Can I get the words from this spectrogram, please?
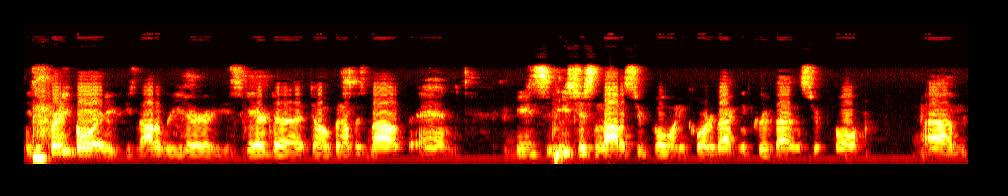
he's a pretty boy. He's not a leader. He's scared to, to open up his mouth, and he's he's just not a Super Bowl winning quarterback, and he proved that in the Super Bowl. Um,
